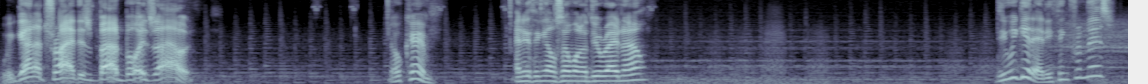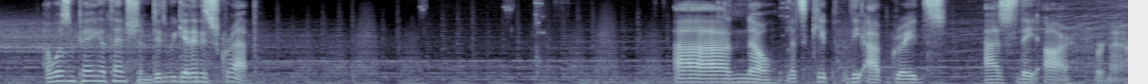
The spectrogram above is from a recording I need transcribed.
We gotta try these bad boys out. Okay. Anything else I want to do right now? Did we get anything from this? I wasn't paying attention. Did we get any scrap? Uh, no. Let's keep the upgrades as they are for now.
